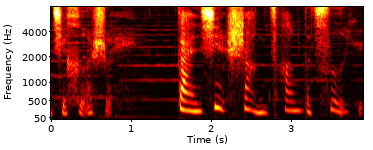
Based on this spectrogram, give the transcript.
起河水，感谢上苍的赐予。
